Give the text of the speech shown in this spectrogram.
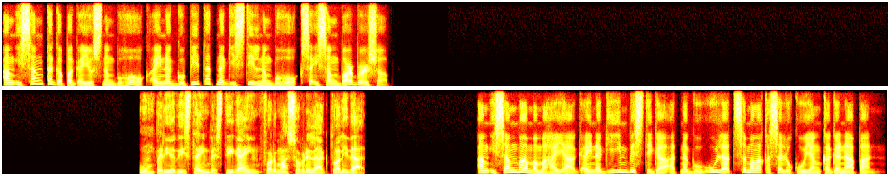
Ang isang tagapag-ayos ng buhok ay naggupit at nag-istil ng buhok sa isang barbershop. Un periodista investiga e informa sobre la actualidad. Ang isang mamamahayag ay nag-iimbestiga at nag-uulat sa mga kasalukuyang kaganapan.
